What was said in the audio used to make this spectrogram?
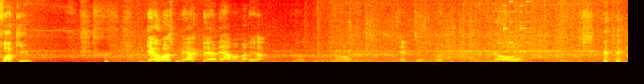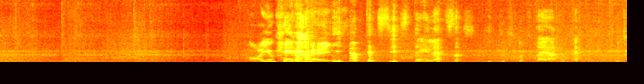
Fuck you. Men jeg kunne også mærke, da jeg nærmer mig der. No, no. Tempting, but no. Are you kidding me? jo, den sidste del er så frustrerende. It's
